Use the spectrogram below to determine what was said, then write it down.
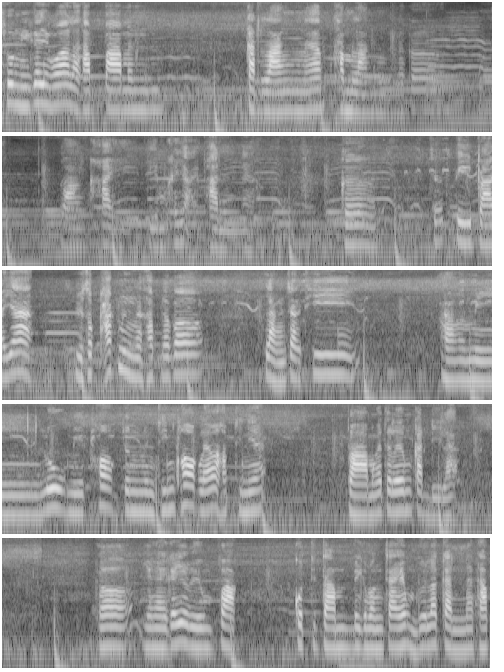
ช่วงนี้ก็ยังว่าแหละครับปลามันกัดรังนะครับทำรังแล้วก็วางไข่เตรียมขยายพันธุ์นะครับก็ จะตีปลายากอยู่สักพักหนึ่งนะครับ แล้วก็หลังจากที่มีลูกมีคลอกจนมันทิ้งคลอกแล้วครับทีเนี้ยปลามันก็จะเริ่มกัดดีละก็ยังไงก็อย่าลืมฝากกดติดตามเป็นกำลังใจให้ผมด้วยแล้วกันนะครับ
